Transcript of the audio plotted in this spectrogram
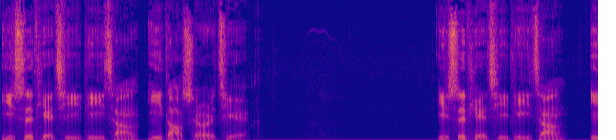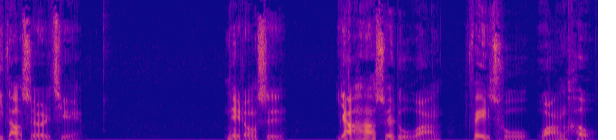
以斯帖记》第一章一到十二节，《以斯帖记》第一章一到十二节内容是亚哈水鲁王废除王后。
